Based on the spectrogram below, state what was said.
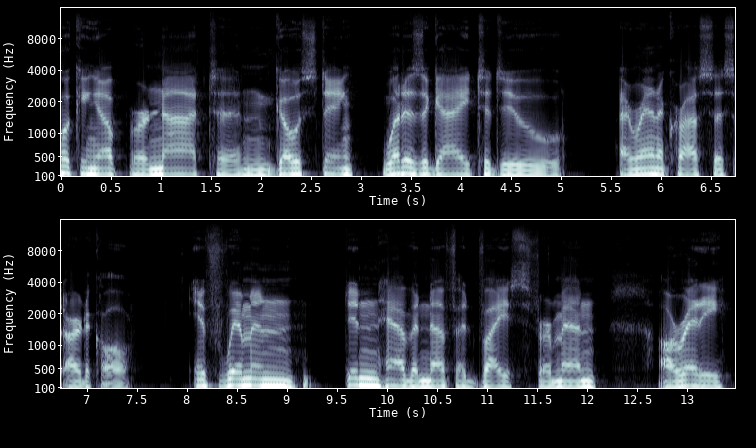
hooking up or not, and ghosting. What is a guy to do? I ran across this article. If women didn't have enough advice for men already,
